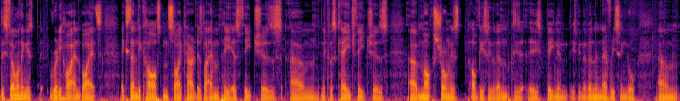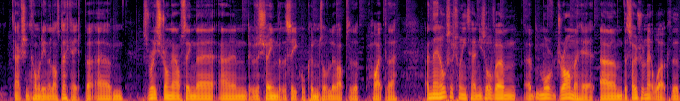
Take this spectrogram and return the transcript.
this film, I think is really heightened by its extended cast and side characters like Evan Peters features, um, Nicolas Cage features, Uh, Mark Strong is obviously the villain because he's, he's been in he's been the villain in every single um, action comedy in the last decade. But um, it's a really strong outing there, and it was a shame that the sequel couldn't sort of live up to the hype there. And then also 2010, you sort of um, more of drama here. Um, the Social Network, the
